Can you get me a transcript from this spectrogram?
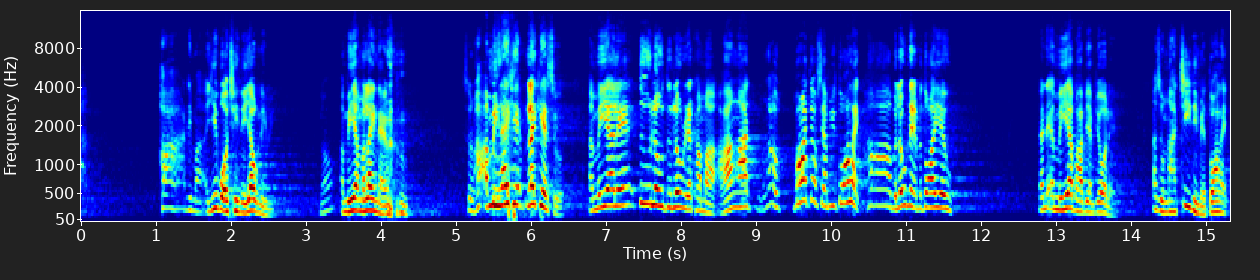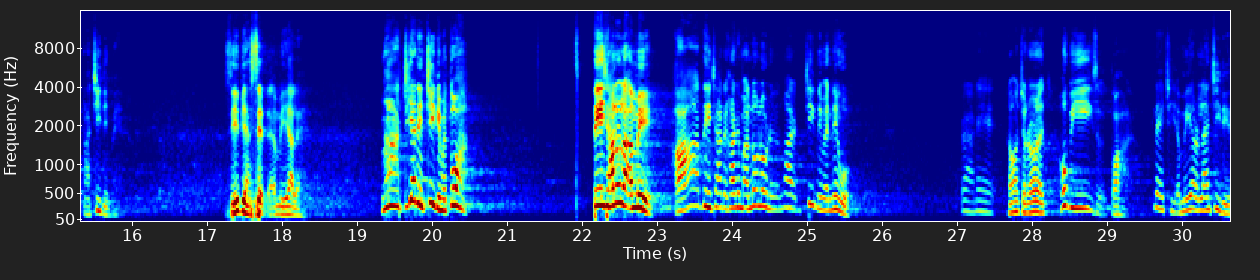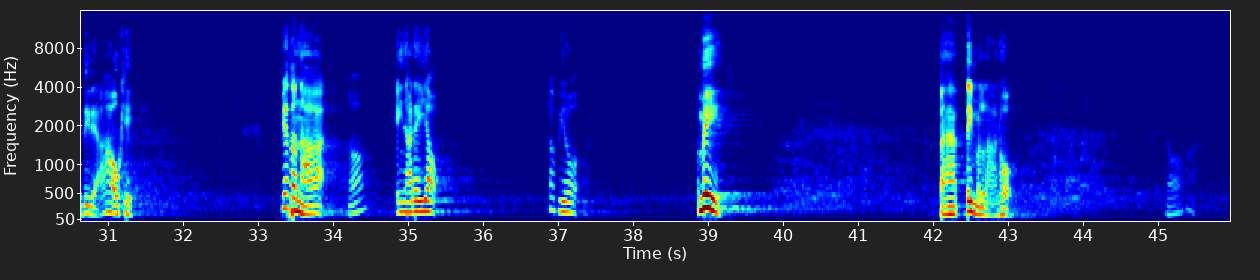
ဟာဒီမှာအရေးပေါ်အခြေအနေရောက်နေပြီနော်အမေကမလိုက်နိုင်ဘူးဆိုတော့ဟာအမေလိုက်ခဲ့လိုက်ခဲ့ဆိုအမေကလည်းသူ့အလုပ်သူ့လုပ်နေတဲ့ခါမှာအာငါငါဘာမှကြောက်စရာမရှိသွားလိုက်ဟာမလုပ်နဲ့မသွားရဘူးဒါနဲ့အမေကဘာပြန်ပြောလဲအဲ့ဆိုငါကြည့်နေမယ်သွားလိုက်ငါကြည့်နေမယ် ဈေးပြန်စစ်တယ်အမေကလည်းငါဒီကနေကြည့်နေမယ်သွားတေချာလို့လားအမေဟာတေချာတခါဒီမှာအလုပ်လုပ်နေငါကြည့်နေမယ်နင့်ကိုအဲ့ဒါနဲ့နော်ကျွန်တော်တို့ဟုတ်ပြီဆိုသွားလှည့်ကြည့်အမေကတော့လမ်းကြည့်နေသေးတယ်အာโอเคပြဿနာကနော်အိမ်သားတဲ့ရောက်ရောက်ပြီးတော့အမေတန်တိတ်မလာတော့နော်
